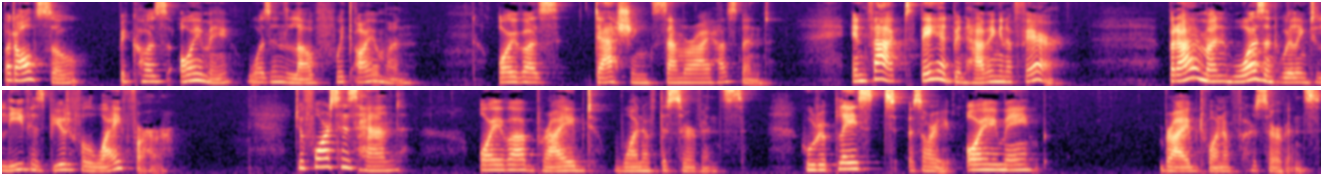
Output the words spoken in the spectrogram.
but also because Oime was in love with Oyuman, Oiwa's dashing samurai husband. In fact, they had been having an affair. But Oyuman wasn't willing to leave his beautiful wife for her. To force his hand, Oiva bribed one of the servants, who replaced, sorry, Oyume bribed one of her servants,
